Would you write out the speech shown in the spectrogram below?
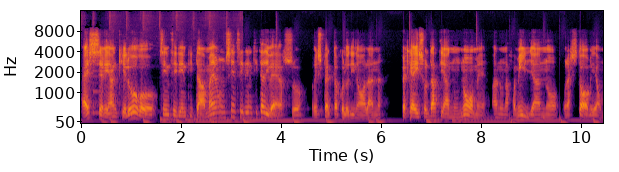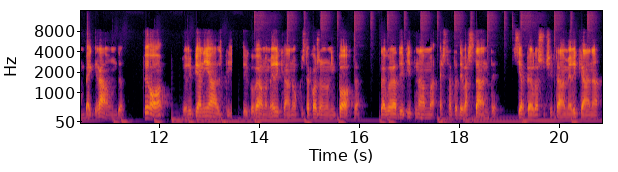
esseri anche loro senza identità, ma è un senza identità diverso rispetto a quello di Nolan, perché i soldati hanno un nome, hanno una famiglia, hanno una storia, un background. Però per i piani alti del governo americano questa cosa non importa. La guerra del Vietnam è stata devastante, sia per la società americana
